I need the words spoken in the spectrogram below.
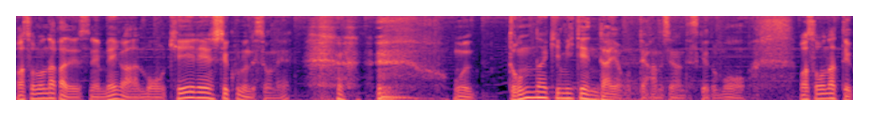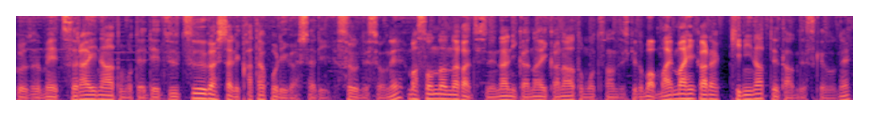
まあ、その中でですね、目がもう痙攣してくるんですよね。もう、どんだけ見てんだよって話なんですけども、まあ、そうなってくると目辛いなと思って、で、頭痛がしたり肩こりがしたりするんですよね。まあ、そんな中ですね、何かないかなと思ってたんですけど、まあ、前々から気になってたんですけどね。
